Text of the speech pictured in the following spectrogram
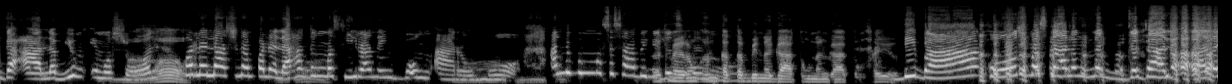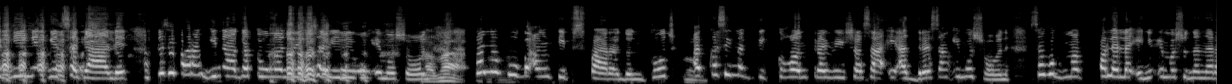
nag-aalab yung emosyon. Oo. Palala siya ng palala Oo. hanggang masira na yung buong araw mo. Ano bang masasabi niyo doon meron kang katabi na gatong ng gatong sa'yo. Di ba? Coach, mas lalong naggagalit ka, nagngingit sa galit. Kasi parang ginagatungan mo yung sarili mong emosyon. Tama. Ano po ba ang tips para doon, coach? Oh. At kasi nag-contrary siya sa i-address ang emosyon, sa wag mapalalain yung emosyon na nararamdaman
